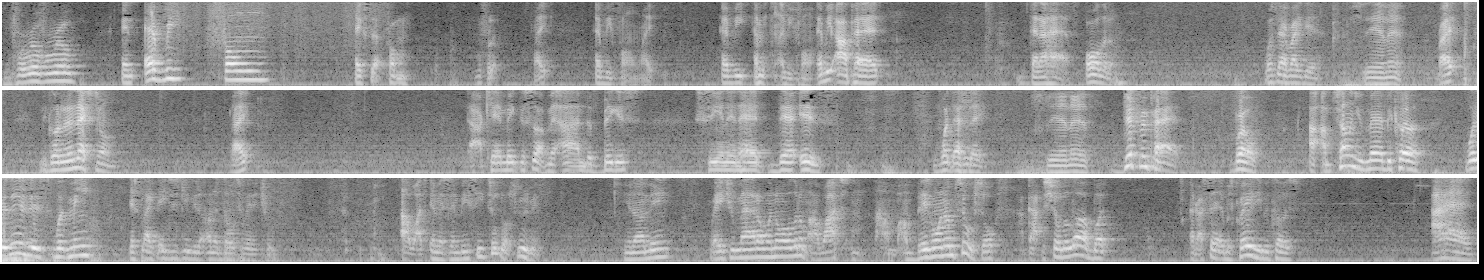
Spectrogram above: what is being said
For real, for real. And every phone, except from flip, right? Every phone, right? Every I mean every phone, every iPad that I have, all of them. What's that right there? CNN. Right? We go to the next one. right? I can't make this up, man. I'm the biggest CNN head there is. What that say? CNN. Different pad, bro. I, I'm telling you, man, because what it is is with me, it's like they just give you the unadulterated truth. I watch MSNBC too, though. Excuse me. You know what I mean? Rachel Maddow and all of them. I watch. Um, I'm, I'm big on them too, so I got to show the love. But like I said, it was crazy because I had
